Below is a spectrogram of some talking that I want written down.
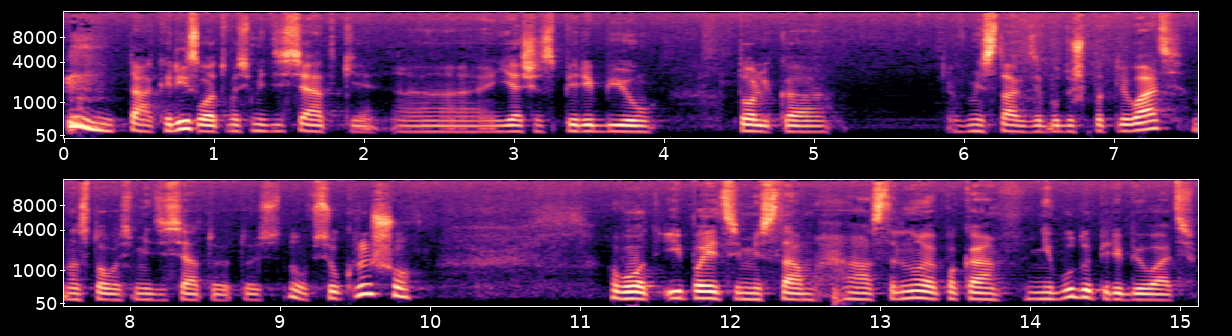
так, риск от 80-ки э, я сейчас перебью только в местах, где буду шпатлевать на 180-ю, то есть ну, всю крышу. Вот, и по этим местам. А остальное пока не буду перебивать.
